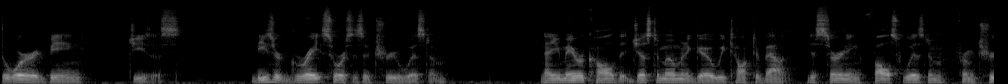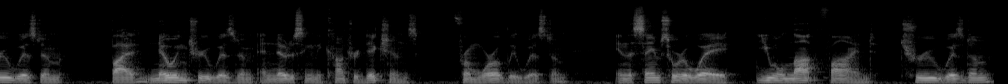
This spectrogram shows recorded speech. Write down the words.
The word being Jesus. These are great sources of true wisdom. Now, you may recall that just a moment ago we talked about discerning false wisdom from true wisdom by knowing true wisdom and noticing the contradictions from worldly wisdom. In the same sort of way, you will not find true wisdom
